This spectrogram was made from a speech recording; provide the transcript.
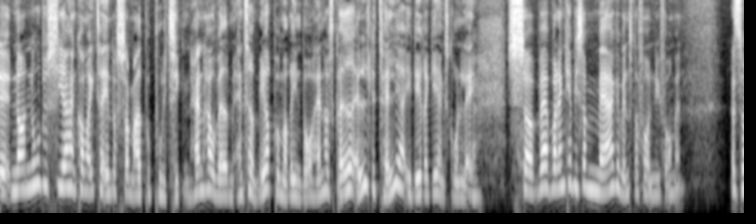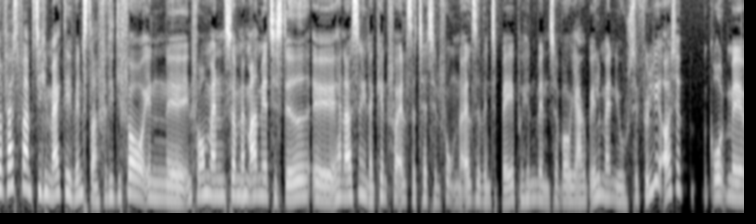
Øh, når nu du siger, at han kommer ikke til at ændre så meget på politikken. Han har jo været, han sad med op på Marienborg. Han har skrevet alle detaljer i det regeringsgrundlag. Ja. Så hvad, hvordan kan vi så mærke, at Venstre får en ny formand? Altså, jeg først og fremmest, de kan mærke det i Venstre, fordi de får en, øh, en formand, som er meget mere til stede. Øh, han er også sådan en, der er kendt for altid at tage telefonen og altid vende tilbage på henvendelser, hvor Jacob Ellemann jo selvfølgelig også med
